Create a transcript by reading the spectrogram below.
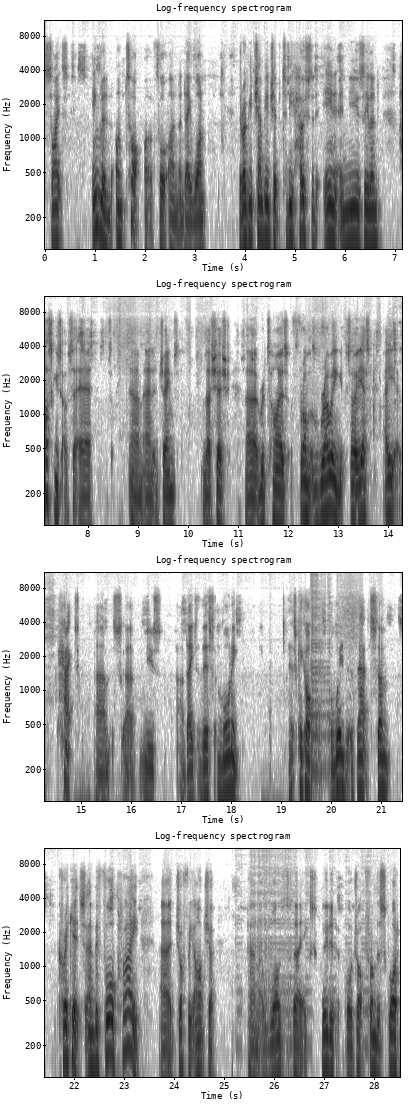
sights, England on top of, for on day one, the Rugby Championship to be hosted in New Zealand, Huskies upset Air, um, and James Lassche uh, retires from rowing. So yes, a packed um, uh, news update this morning. Let's kick off with that um, cricket. And before play, uh, Archer um, was uh, excluded or dropped from the squad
